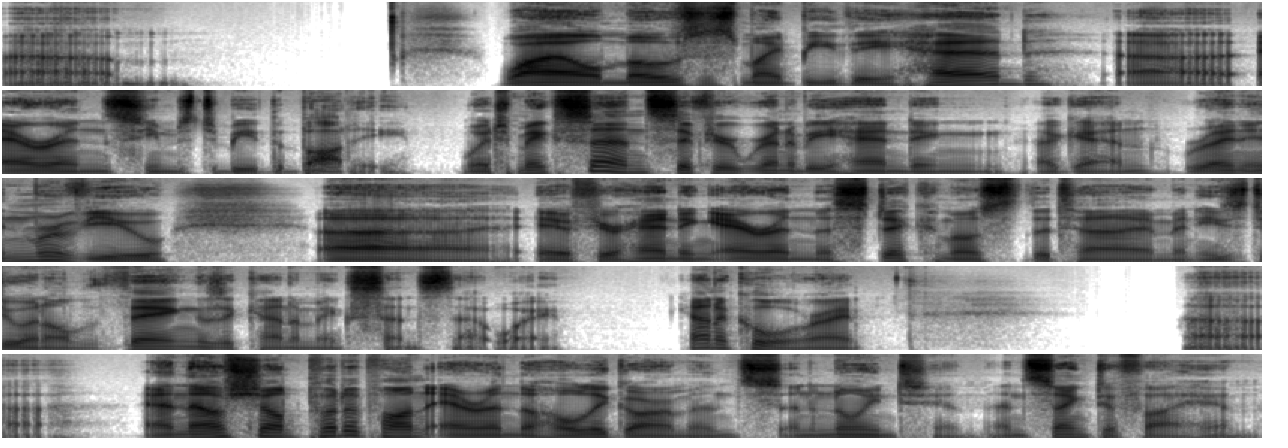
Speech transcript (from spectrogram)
um, while Moses might be the head, uh, Aaron seems to be the body, which makes sense if you're going to be handing, again, in review, uh, if you're handing Aaron the stick most of the time and he's doing all the things, it kind of makes sense that way. Kind of cool, right? Uh, and thou shalt put upon Aaron the holy garments, and anoint him, and sanctify him,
